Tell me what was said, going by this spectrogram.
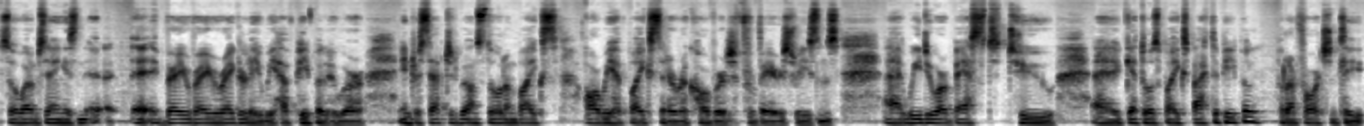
So what I'm saying is, uh, uh, very very regularly we have people who are intercepted on stolen bikes, or we have bikes that are recovered for various reasons. Uh, we do our best to uh, get those bikes back to people, but unfortunately,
